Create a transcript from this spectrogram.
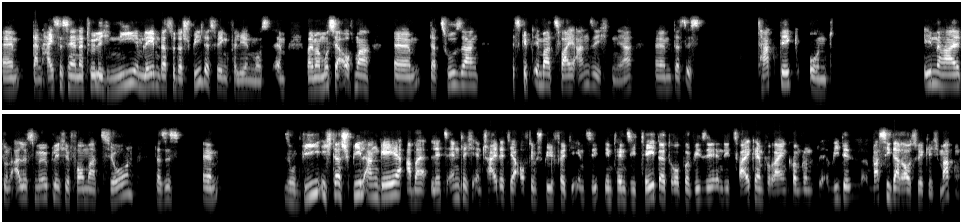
ähm, dann heißt es ja natürlich nie im Leben, dass du das Spiel deswegen verlieren musst. Ähm, weil man muss ja auch mal ähm, dazu sagen, es gibt immer zwei Ansichten, ja. Ähm, das ist Taktik und Inhalt und alles mögliche Formation. Das ist ähm, so wie ich das Spiel angehe, aber letztendlich entscheidet ja auf dem Spielfeld die Intensität der Truppe, wie sie in die Zweikämpfe reinkommt und wie die, was sie daraus wirklich machen.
